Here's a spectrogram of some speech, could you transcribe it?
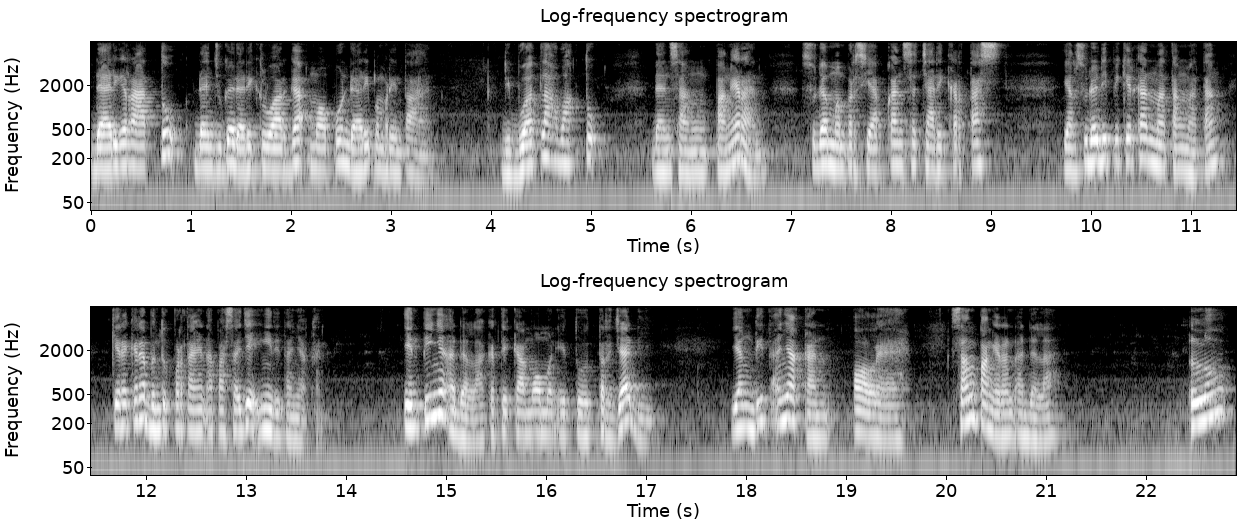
dari ratu dan juga dari keluarga maupun dari pemerintahan. Dibuatlah waktu dan sang pangeran sudah mempersiapkan secari kertas yang sudah dipikirkan matang-matang kira-kira bentuk pertanyaan apa saja ingin ditanyakan. Intinya adalah ketika momen itu terjadi, yang ditanyakan oleh sang pangeran adalah, lo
